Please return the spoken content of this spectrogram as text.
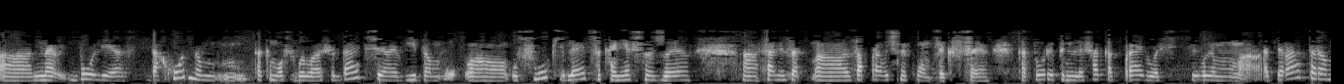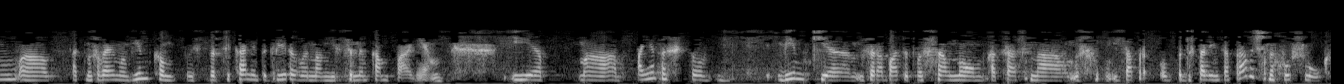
э, наиболее доходным, как и можно было ожидать, видом э, услуг является, конечно же, э, сами э, заправочные комплексы, которые принадлежат, как правило, сетевым операторам, э, так называемым винкам, то есть вертикально интегрированным нефтяным компаниям. И а, понятно, что Винки зарабатывают в основном как раз на предоставлении заправочных услуг,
